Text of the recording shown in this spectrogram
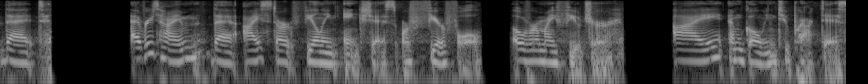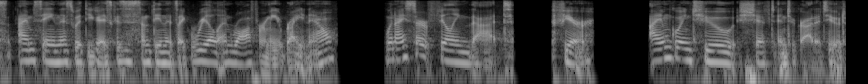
that every time that I start feeling anxious or fearful over my future, I am going to practice. I'm saying this with you guys because it's something that's like real and raw for me right now. When I start feeling that fear, I am going to shift into gratitude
